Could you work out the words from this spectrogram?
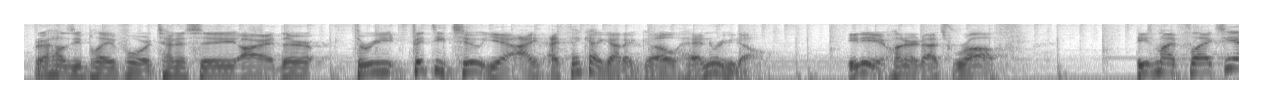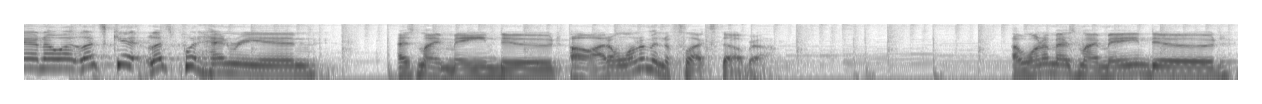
What the hell's he play for? Tennessee. All right, they're three fifty-two. Yeah, I, I think I gotta go Henry though. 8800. That's rough. He's my flex. Yeah, you know what? Let's get let's put Henry in as my main dude. Oh, I don't want him in the flex though, bro. I want him as my main dude.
